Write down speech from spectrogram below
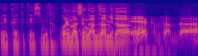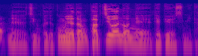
여기까지 듣겠습니다. 오늘 말씀 감사합니다. 네, 감사합니다. 네. 지금까지 국민의당 박지원 원내 대표였습니다.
